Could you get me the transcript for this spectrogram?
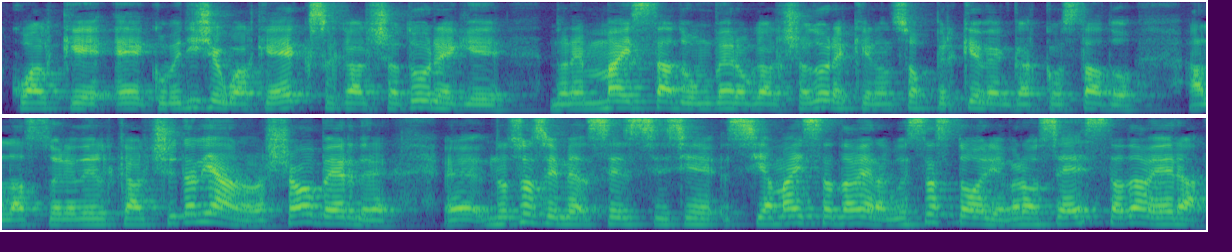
qualche, eh, come dice qualche ex calciatore che non è mai stato un vero calciatore che non so perché venga accostato alla storia del calcio italiano, lasciamo perdere. Eh, non so se, se, se, se, sia mai stata vera questa storia, però se è stata vera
